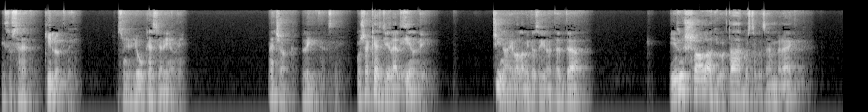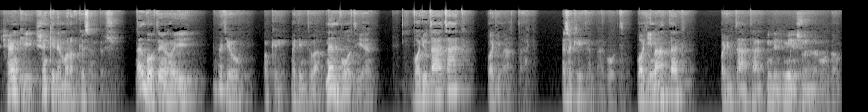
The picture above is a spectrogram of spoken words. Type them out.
Jézus szeret kilökni. Azt mondja, jó, kezdj el élni. Ne csak létezni. Most már kezdjél el élni. Csinálj valamit az életeddel. Jézussal, akikor találkoztak az emberek, senki, senki nem maradt közömbös. Nem volt olyan, hogy így, hát jó, oké, okay, megyünk tovább. Nem volt ilyen. Vagy utálták, vagy imádták. Ez a két ember volt. Vagy imádták, vagy utálták, mindegy, milyen sorrendben mondom.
